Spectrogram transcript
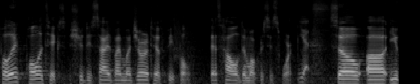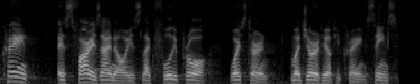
polit- politics should decide by majority of people. That's how democracies work. Yes. So uh, Ukraine, as far as I know, is like fully pro-Western majority of Ukraine since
